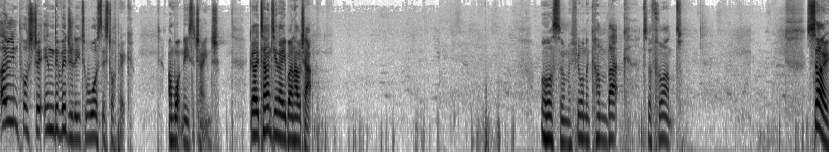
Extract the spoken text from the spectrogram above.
own posture individually towards this topic? And what needs to change? Go turn to your neighbour and have a chat. Awesome. If you want to come back to the front. So,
